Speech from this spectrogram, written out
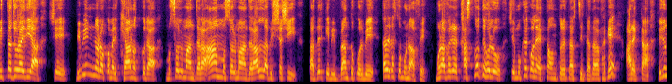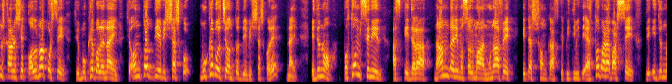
মিথ্যা জোড়াই দিয়া সে বিভিন্ন রকমের খেয়ানত করা মুসলমান, যারা আম মুসলমান, যারা আল্লাহ বিশ্বাসী, তাদেরকে বিভ্রান্ত করবে। কারণ এটা তো মুনাফেক। মুনাফেকের খাসলতে হলো সে মুখে কলে একটা অন্তরে তার চিন্তাধারা থাকে আরেকটা। সেই জন্য কারণ সে কলমা পড়ছে, সে মুখে বলে নাই, সে অন্তর দিয়ে বিশ্বাস মুখে বলছে, অন্তর দিয়ে বিশ্বাস করে নাই। এই প্রথম শ্রেণির আজকে যারা নামদারি মুসলমান, মুনাফেক, এটার সংখ্যা আজকে পৃথিবীতে এত বাড়া বাড়ছে যে এই জন্য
